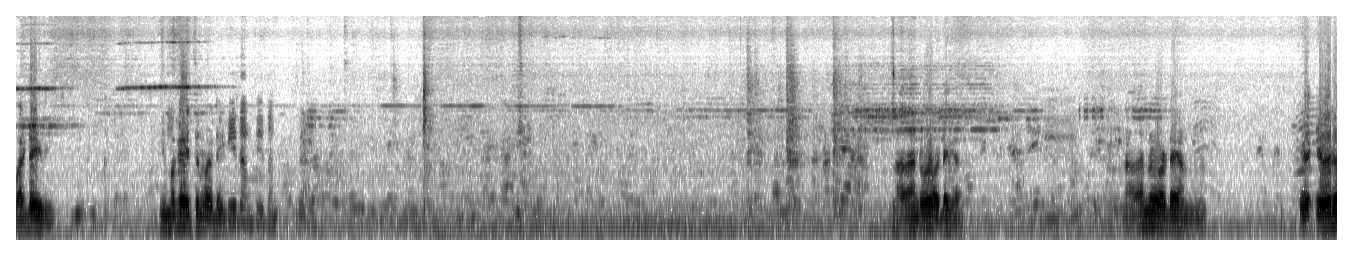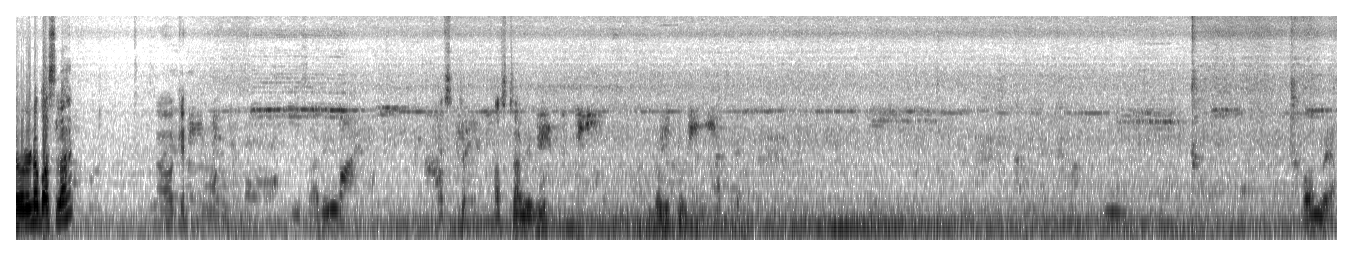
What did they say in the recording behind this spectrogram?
పడ్డాయి నిమ్మకాయ పడ్డాయి నా దాంట్లో కూడా పడ్డాయి కదా. నా దాంట్లో కూడా పడ్డాయి అన్న. ఎ- ఎవరెవరుండే బస్సులా ఓకే. ఈసారి ఫస్ట్ ఫస్ట్ అనేది బాగుంది భయ్యా.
